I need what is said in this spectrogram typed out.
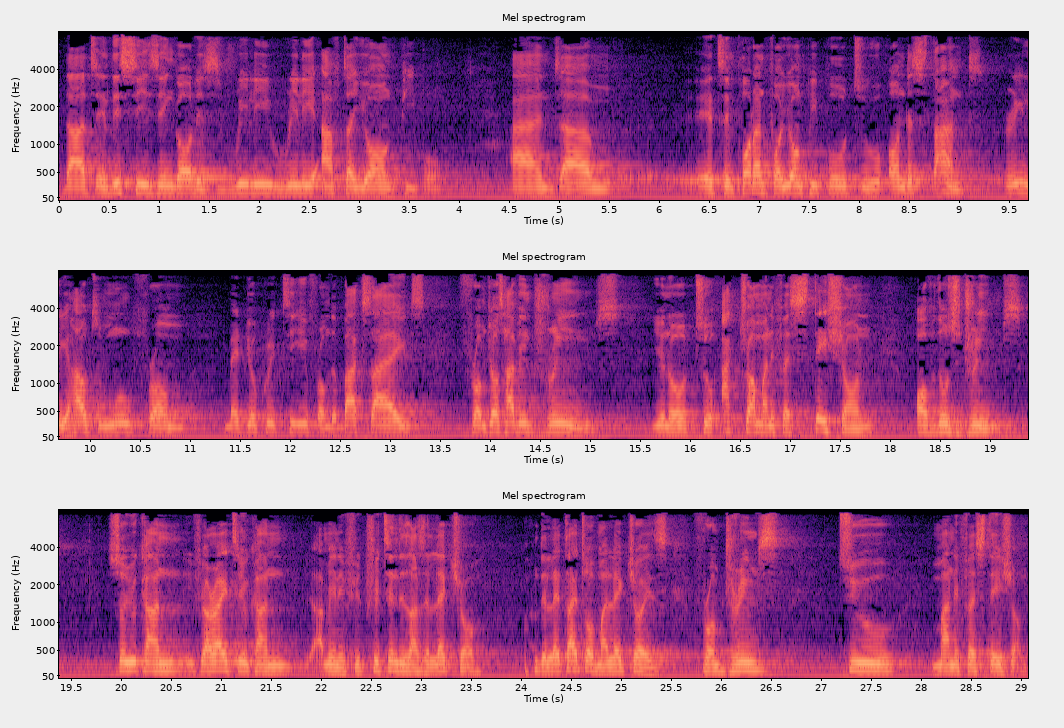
that in this season, God is really, really after young people. And um, it's important for young people to understand really how to move from mediocrity, from the backsides, from just having dreams, you know, to actual manifestation of those dreams. So you can, if you're writing, you can, I mean, if you're treating this as a lecture, the title of my lecture is From Dreams to Manifestation.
